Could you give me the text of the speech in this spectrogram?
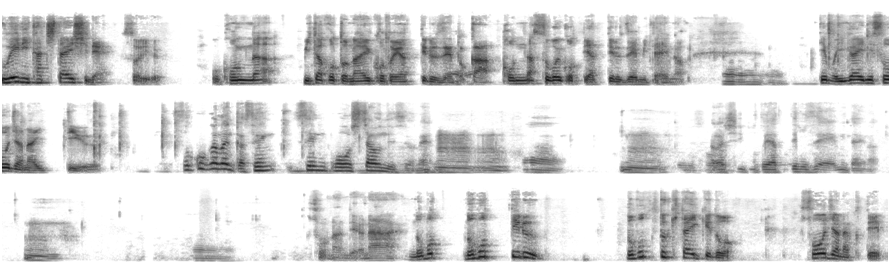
上に立ちたいしね、そういう。こんな見たことないことやってるぜとか、こんなすごいことやってるぜみたいな。でも意外にそうじゃないっていう。そこがなんか先先行しちゃうんですよね。うんうんうんうん新しいことやってるぜ、みたいな。うん。うんそうなんだよな。登登ってる、登っときたいけど、そうじゃなくて、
